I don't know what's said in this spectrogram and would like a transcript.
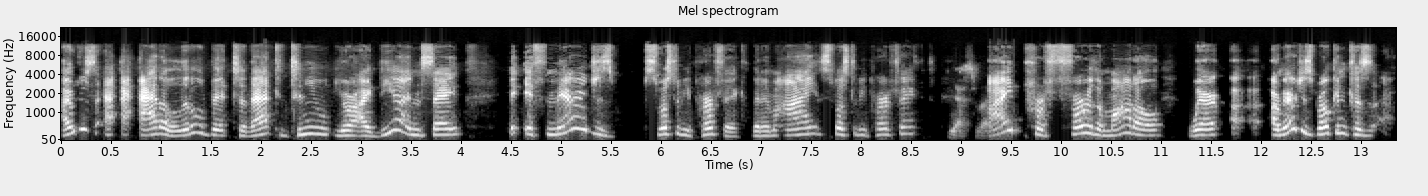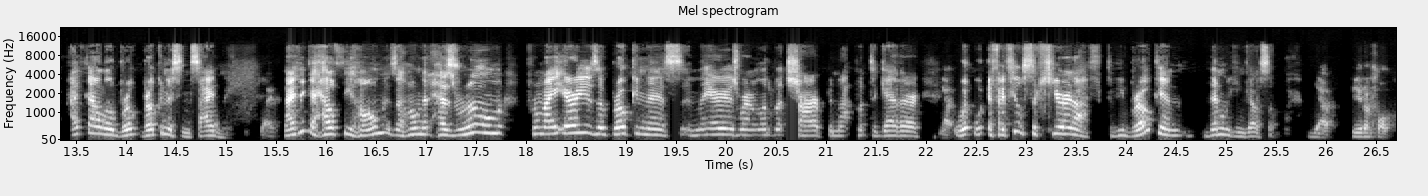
I would just a- add a little bit to that, continue your idea and say, if marriage is supposed to be perfect, then am I supposed to be perfect? Yes, right. I prefer the model where uh, uh, our marriage is broken because I've got a little bro- brokenness inside me. Right. And I think a healthy home is a home that has room for my areas of brokenness and the areas where I'm a little bit sharp and not put together. W- if I feel secure enough to be broken, then we can go somewhere. Yeah, beautiful.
